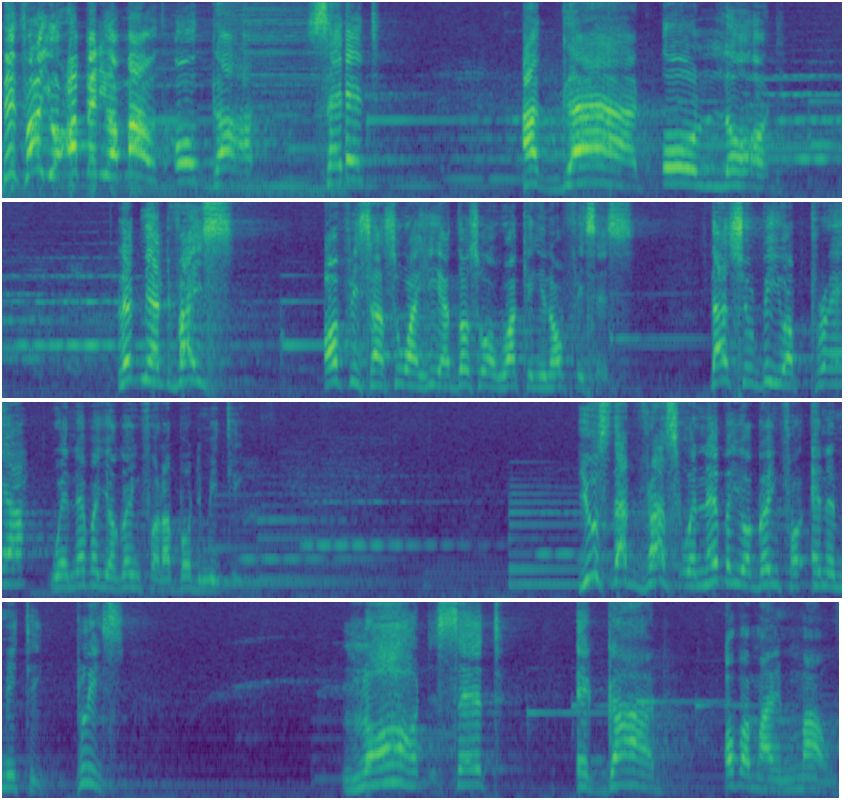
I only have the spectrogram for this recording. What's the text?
Before you open your mouth, oh God, set it a guard, oh Lord. Let me advise officers who are here, those who are working in offices. That should be your prayer whenever you're going for a board meeting. Use that verse whenever you're going for any meeting. Please. Lord, set a guard over my mouth.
